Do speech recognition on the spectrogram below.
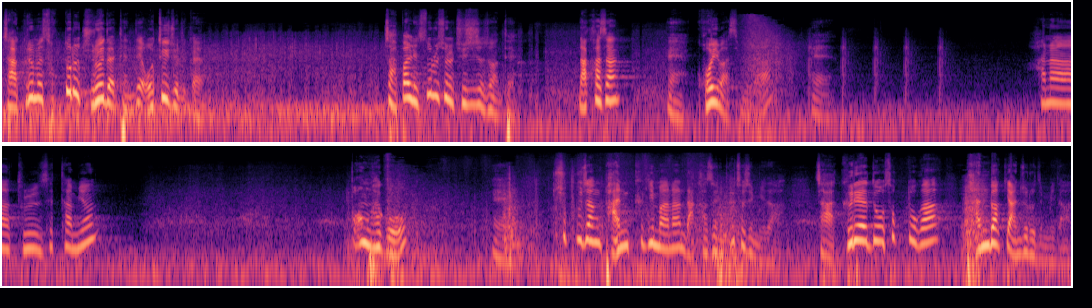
자, 그러면 속도를 줄여야 될 텐데 어떻게 줄일까요? 자, 빨리 솔루션을 주시죠, 저한테. 낙하산? 예, 거의 맞습니다. 예. 하나, 둘, 셋 하면 뻥 하고 예, 축구장 반 크기만한 낙하산이 펼쳐집니다. 자, 그래도 속도가 반밖에 안 줄어듭니다.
